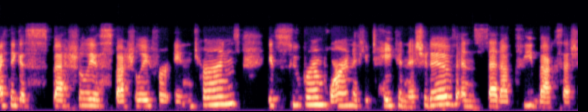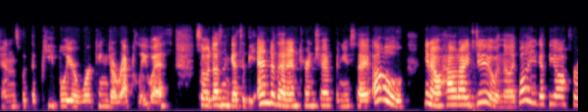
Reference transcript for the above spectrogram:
I think especially especially for interns it's super important if you take initiative and set up feedback sessions with the people you're working directly with. So it doesn't get to the end of that internship and you say oh you know how'd i do? And they're like well you get the offer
